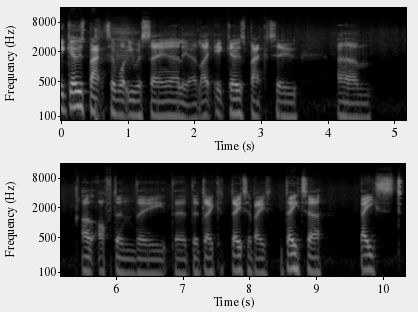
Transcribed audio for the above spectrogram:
it goes back to what you were saying earlier. Like it goes back to um, often the the the data database data based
